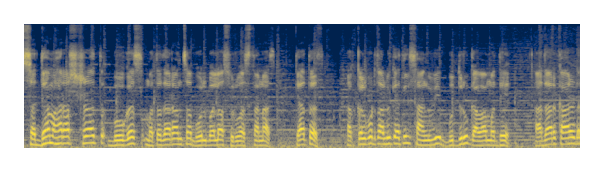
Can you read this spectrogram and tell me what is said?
सध्या महाराष्ट्रात बोगस मतदारांचा बोलबाला सुरू असतानाच त्यातच अक्कलकोट तालुक्यातील सांगवी बुद्रुक गावामध्ये आधार कार्ड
